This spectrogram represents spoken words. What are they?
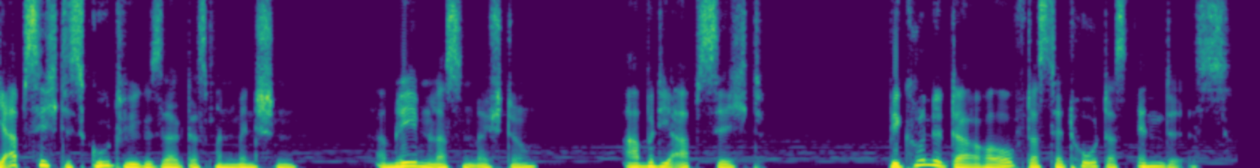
Die Absicht ist gut, wie gesagt, dass man Menschen am Leben lassen möchte, aber die Absicht begründet darauf, dass der Tod das Ende ist.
